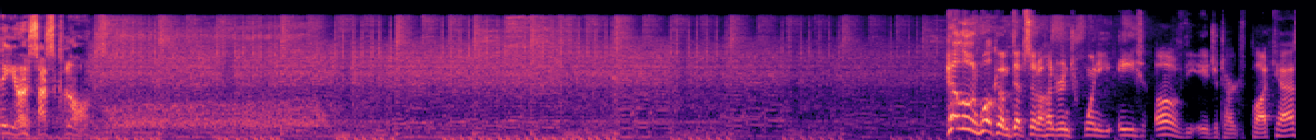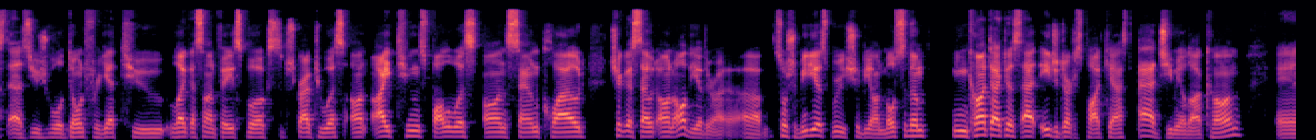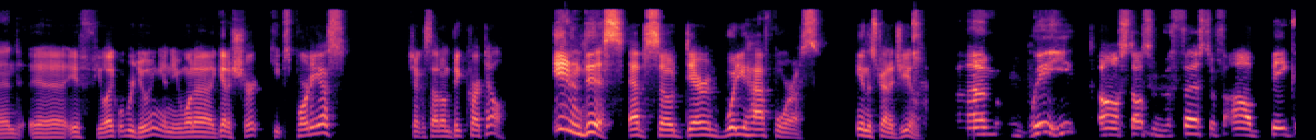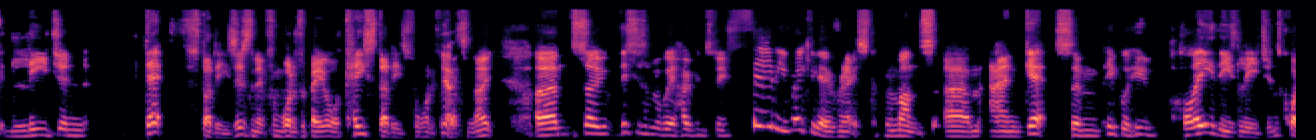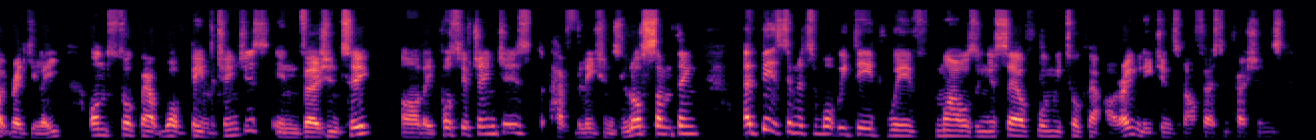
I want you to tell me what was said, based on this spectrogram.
the Ursus claws. Hello and welcome to episode 128 of the Age of Darkness podcast. As usual, don't forget to like us on Facebook, subscribe to us on iTunes, follow us on SoundCloud, check us out on all the other uh, social medias. We should be on most of them. You can contact us at Age of Darkness podcast at gmail.com. And uh, if you like what we're doing and you want to get a shirt, keep supporting us, check us out on Big Cartel. In this episode, Darren, what do you have for us in the Strategium? Um, we are starting with the first of our big Legion depth studies, isn't it? From one of the Bay or case studies, for one of the yeah. better note. Um, so this is something we're hoping to do fairly regularly over the next couple of months, um, and get some people who play these legions quite regularly on to talk about what been the changes in version two. Are they positive changes? Have the legions lost something? A bit similar to what we did with Miles and yourself when we talked about our own legions and our first impressions.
